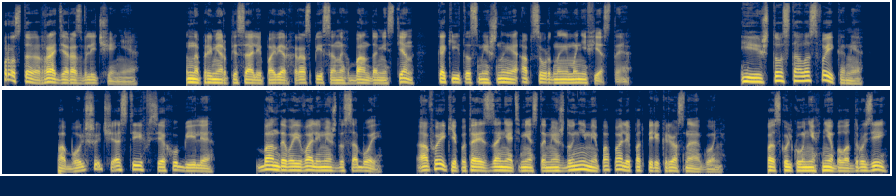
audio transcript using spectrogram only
просто ради развлечения. Например, писали поверх расписанных бандами стен какие-то смешные абсурдные манифесты. И что стало с фейками? По большей части их всех убили. Банды воевали между собой, а фейки, пытаясь занять место между ними, попали под перекрестный огонь. Поскольку у них не было друзей,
